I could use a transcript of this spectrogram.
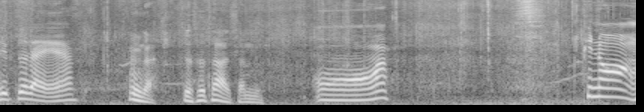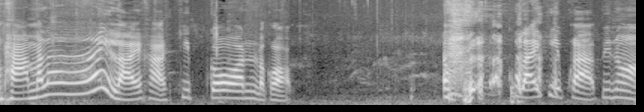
ดิบจะไหนอะนี่นะเจอเสื้อท่าฉันนี่อ๋อ พี่น้องถามมาหลายหลายค่ะ คลิปก่อนแล้วก็ หลายคลิปค่ะ พี่น้อง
